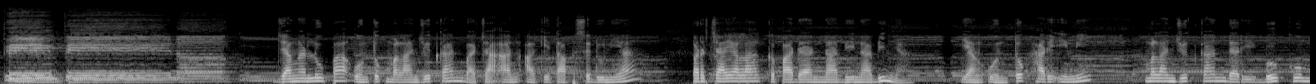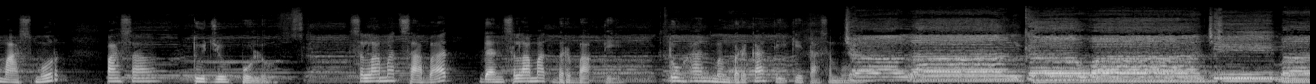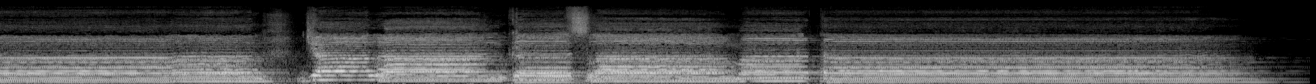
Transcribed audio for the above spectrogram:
Pimpin aku. Jangan lupa untuk melanjutkan bacaan Alkitab sedunia. Percayalah kepada nabi-nabinya yang untuk hari ini melanjutkan dari buku Mazmur pasal 70. Selamat sabat dan selamat berbakti. Tuhan memberkati kita semua. Jalan kewajiban, jalan keselamatan.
